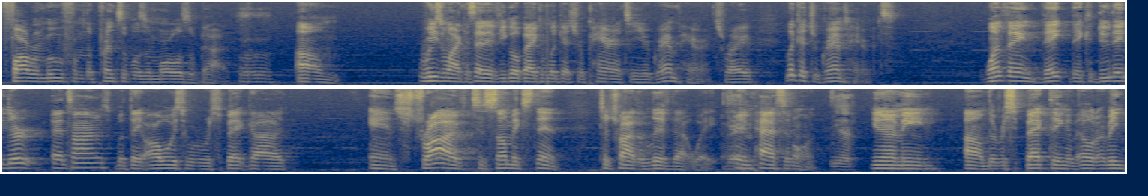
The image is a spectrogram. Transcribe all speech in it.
far removed from the principles and morals of God. Mhm. Um, reason why I can say that if you go back and look at your parents and your grandparents, right? Look at your grandparents. One thing they they could do their dirt at times, but they always will respect God and strive to some extent to try to live that way Yeah. and pass it on. Yeah, You know what I mean? Um, the respecting of elder. I mean,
